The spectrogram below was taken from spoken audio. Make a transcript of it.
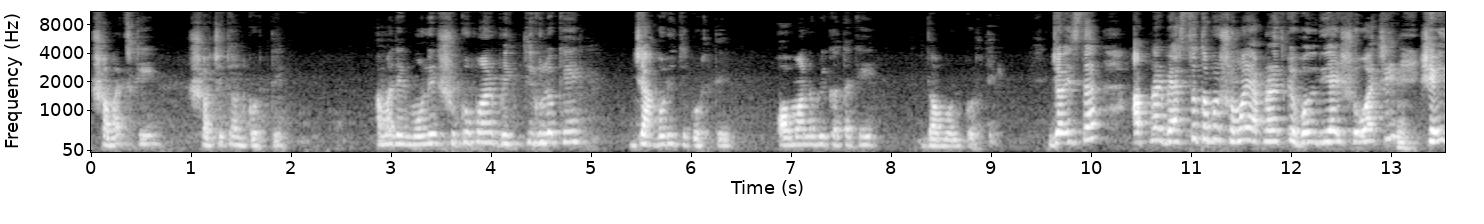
সমাজকে সচেতন করতে, আমাদের মনের সুকুমার বৃত্তিগুলোকে জাগরিত করতে, অমানবিকতাকে দমন করতে। জয়েশদা আপনার ব্যস্ততম সময় আপনার আজকে হলদিয়ায় শো আছে সেই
